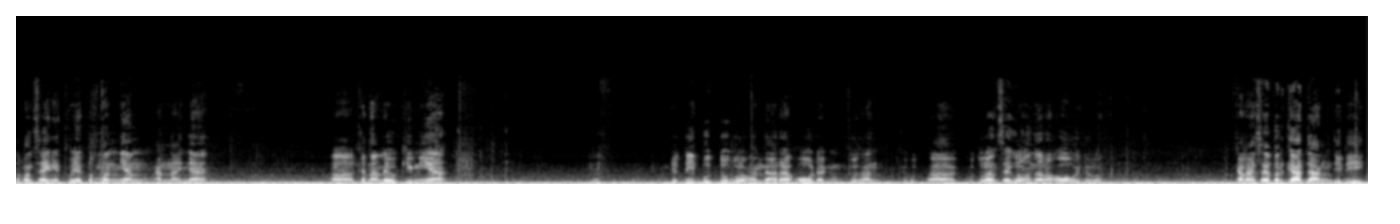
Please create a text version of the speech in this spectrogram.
teman saya ini punya teman yang anaknya uh, kena leukemia. Jadi butuh golongan darah O dan kebetulan uh, kebetulan saya golongan darah O gitu loh. Karena saya bergadang jadi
